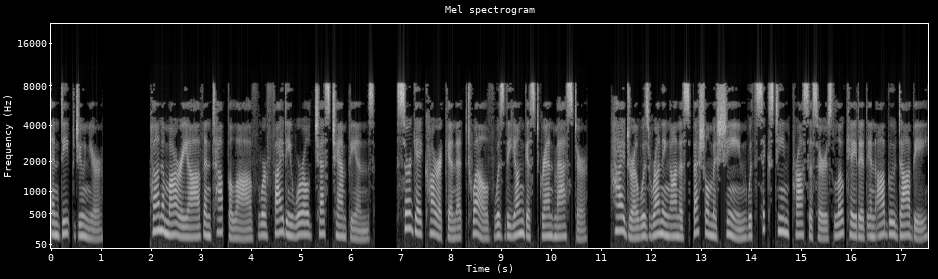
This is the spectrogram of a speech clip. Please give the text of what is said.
and Deep Jr. Ponomaryov and Topalov were FIDE World Chess Champions. Sergei Karyakin at 12 was the youngest grandmaster. Hydra was running on a special machine with 16 processors located in Abu Dhabi,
